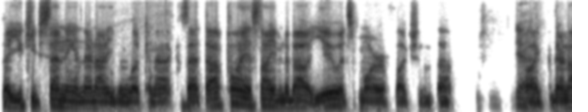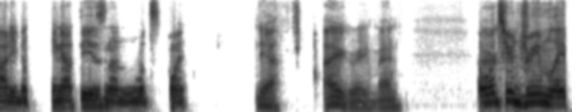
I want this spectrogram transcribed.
that you keep sending and they're not even looking at. Because at that point, it's not even about you; it's more a reflection of them. Yeah, like they're not even looking at these, and then what's the point? Yeah, I agree, man. So what's your dream label?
